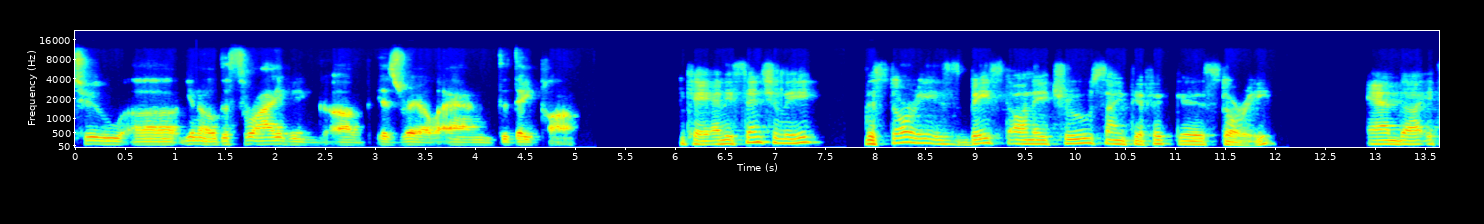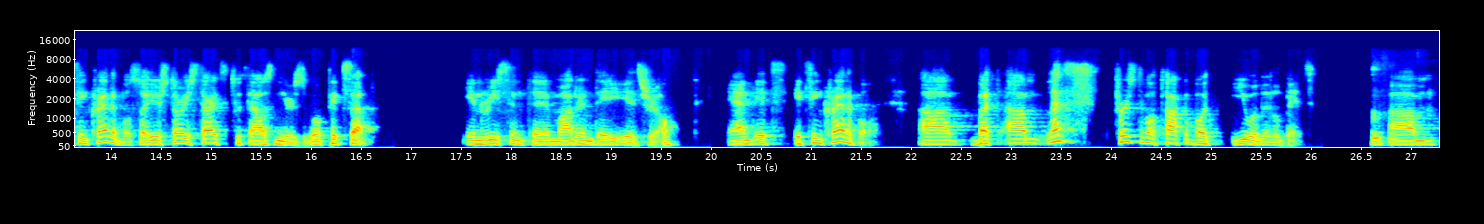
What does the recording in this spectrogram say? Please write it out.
to uh, you know the thriving of Israel and the date palm. Okay, and essentially, the story is based on a true scientific uh, story, and uh, it's incredible. So your story starts two thousand years ago, picks up in recent uh, modern day Israel, and it's it's incredible. Uh, but um, let's first of all talk about you a little bit. Mhm. Um,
